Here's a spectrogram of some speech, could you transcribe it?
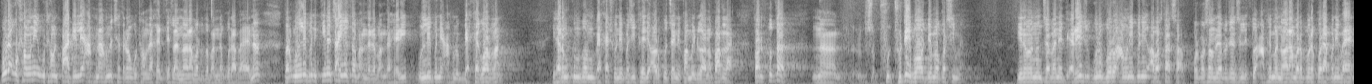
कुरा उठाउने उठाउने पार्टीले आफ्नो आफ्नो क्षेत्रमा उठाउँदाखेरि त्यसलाई नराम्रो त भन्ने कुरा भएन। तर उनले पनि किन चाहियो त भनेर भन्दाखेरि उनले पनि आफ्नो व्याख्या गर्लान्। हेरौँ कुन कुन व्याख्या सुनेपछि फेरि अर्को चाहिँ कमेन्ट गर्न पर्ला। तर त्यो त छुट्टै भयो डेमोक्रेसीमा। किन भन्नुहुन्छ भने धेरै ग्रुपहरू आउने पनि अवस्था छ। प्रोपोर्सनल रिप्रेजेन्टेसनले त्यो आफैमा नराम्रो कुरा पनि भएन।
